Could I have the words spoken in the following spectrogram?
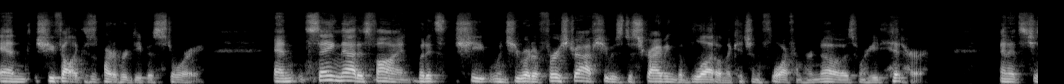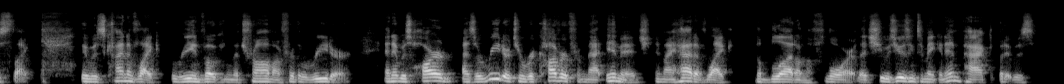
And she felt like this was part of her deepest story and saying that is fine but it's she when she wrote her first draft she was describing the blood on the kitchen floor from her nose where he'd hit her and it's just like it was kind of like reinvoking the trauma for the reader and it was hard as a reader to recover from that image in my head of like the blood on the floor that she was using to make an impact but it was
